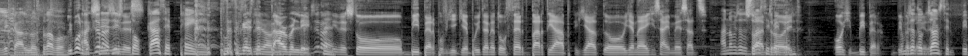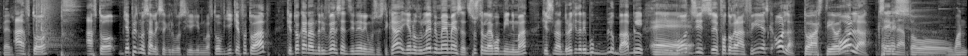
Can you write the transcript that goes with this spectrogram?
Πολύ καλός, μπράβο. Λοιπόν, δεν ξέρω αν Αξίζεις είδες. το κάθε penny που Σα ευχαριστώ πληρώνω. πάρα Δεν πολύ. ξέρω αν Ναι. είδες το beeper που βγήκε, που ήταν το third party app για, το, για να έχεις iMessage Αν νόμιζα το στο Justin Android. Bieber. Όχι, beeper. beeper Νόμιζα το λέγεται. Justin Bieber. Αυτό, αυτό, για πες μας Άλεξ ακριβώς τι είχε γίνει με αυτό. Βγήκε αυτό το app και το έκαναν reverse engineering ουσιαστικά για να δουλεύει με iMessage. Σου στέλνα εγώ μήνυμα και στον Android και ήταν η Blue Bubble, Ε, emojis, ε, φωτογραφίες, όλα. Το αστείο. είναι- Όλα. Ξέρεις. Εμένα από το OnePlus.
